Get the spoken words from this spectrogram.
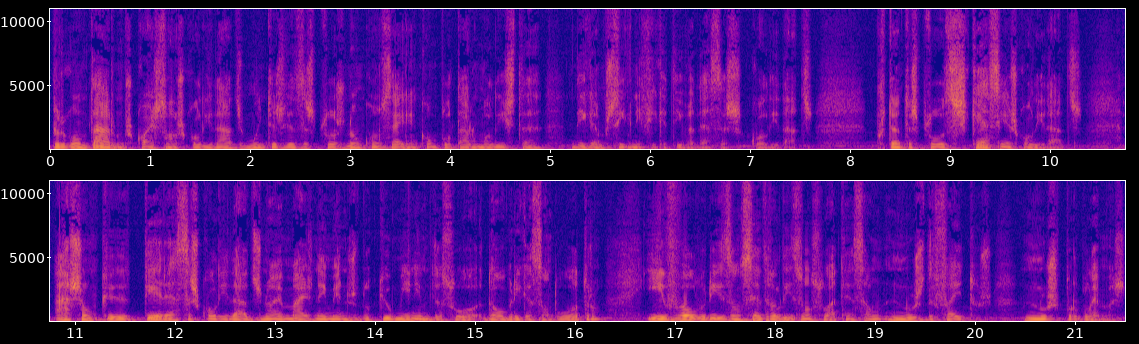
perguntarmos quais são as qualidades, muitas vezes as pessoas não conseguem completar uma lista, digamos, significativa dessas qualidades. Portanto, as pessoas esquecem as qualidades, acham que ter essas qualidades não é mais nem menos do que o mínimo da, sua, da obrigação do outro e valorizam, centralizam sua atenção nos defeitos, nos problemas.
